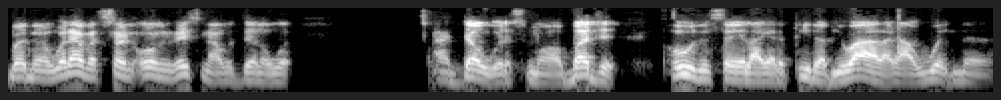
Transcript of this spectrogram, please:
But uh, whatever certain organization I was dealing with, I dealt with a small budget. Who's to say like at a PWI, like I wouldn't have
